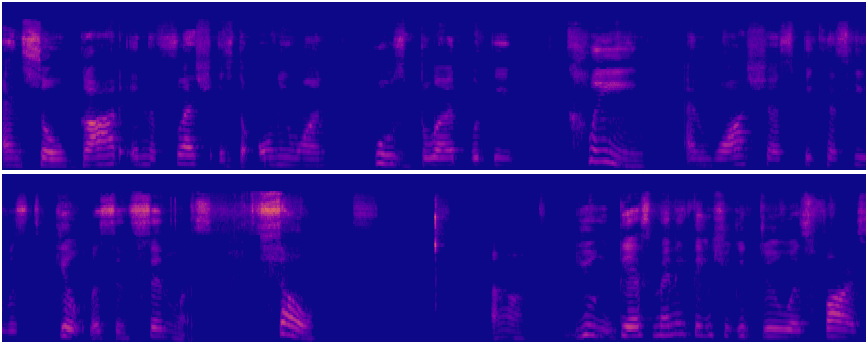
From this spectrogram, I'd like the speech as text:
And so God in the flesh is the only one whose blood would be clean and wash us because he was guiltless and sinless. So uh, you there's many things you could do as far as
